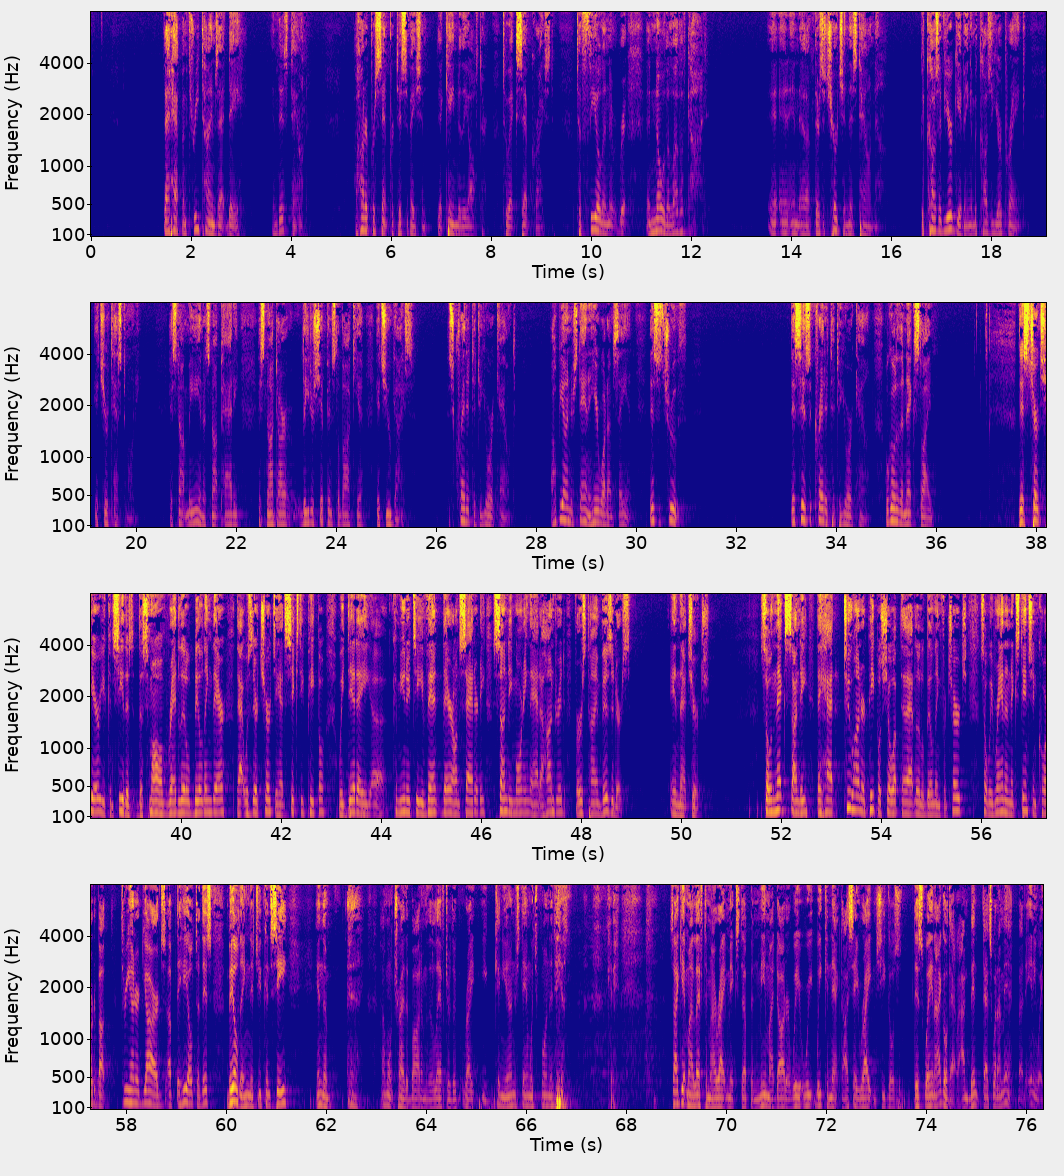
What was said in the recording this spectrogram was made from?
That happened three times that day in this town. 100% participation that came to the altar to accept Christ, to feel and, and know the love of God. And, and, and uh, there's a church in this town now. Because of your giving and because of your praying, it's your testimony. It's not me and it's not Patty. It's not our leadership in Slovakia. It's you guys. It's credited to your account. I hope you understand and hear what I'm saying. This is truth. This is accredited to your account. We'll go to the next slide. This church here, you can see the, the small red little building there. That was their church. They had 60 people. We did a uh, community event there on Saturday. Sunday morning, they had 100 first time visitors in that church. So next Sunday, they had 200 people show up to that little building for church. So we ran an extension cord about 300 yards up the hill to this building that you can see in the I won't try the bottom of the left or the right. Can you understand which one it is? okay. So I get my left and my right mixed up, and me and my daughter, we, we, we connect. I say right, and she goes this way, and I go that way. I'm been, that's what I meant. But anyway,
